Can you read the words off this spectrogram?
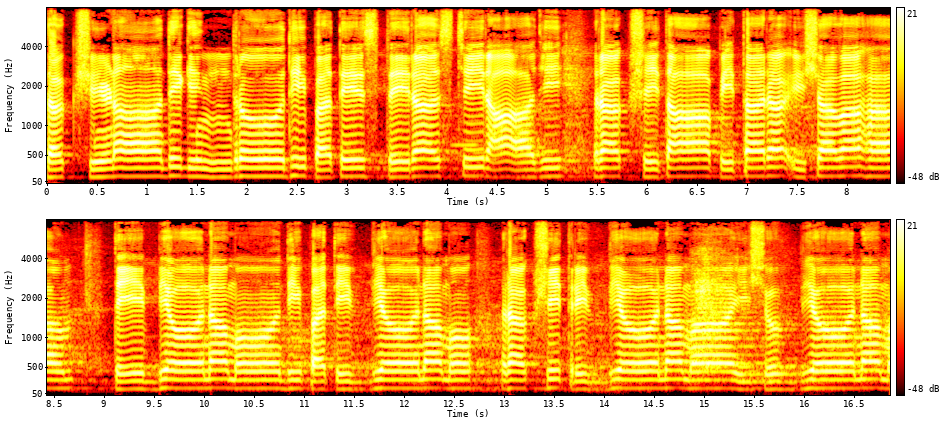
दक्षिणादिगिन्द्रोऽधिपतिस्थिरश्चिराजि रक्षिता पितर इषवः तेभ्यो नमोऽधिपतिभ्यो नमो रक्षितृभ्यो नम ईशुभ्यो नम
